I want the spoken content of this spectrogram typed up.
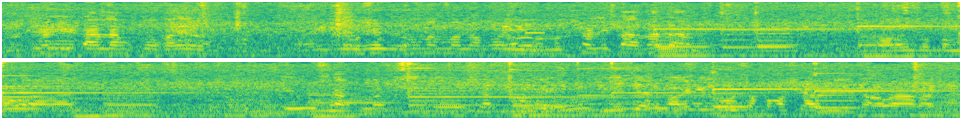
Magsalita lang po kayo. Mag-iusap lang naman ako yun. Magsalita ka lang. Ako ko pamawakan. Mag-iusap, mag-iusap po kayo. Hindi sir, makikiusap ako siya, hindi kawakan na.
